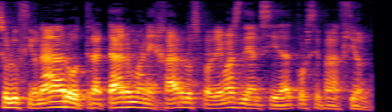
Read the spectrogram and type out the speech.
solucionar o tratar, manejar los problemas de ansiedad por separación.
